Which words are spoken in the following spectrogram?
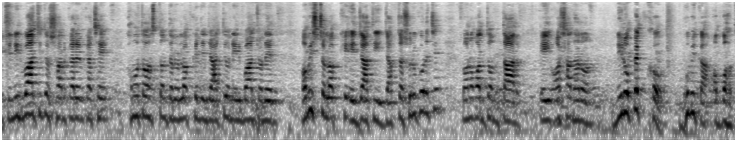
একটি নির্বাচিত সরকারের কাছে ক্ষমতা হস্তান্তরের লক্ষ্যে যে জাতীয় নির্বাচনের অভিষ্ট লক্ষ্যে এই জাতি যাত্রা শুরু করেছে। গণমাধ্যম তার এই অসাধারণ, নিরপেক্ষ ভূমিকা অব্যাহত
